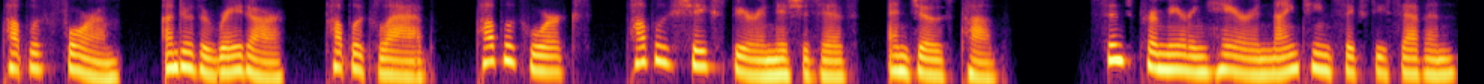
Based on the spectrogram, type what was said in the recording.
Public Forum, Under the Radar, Public Lab, Public Works, Public Shakespeare Initiative, and Joe's Pub. Since premiering Hair in 1967,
